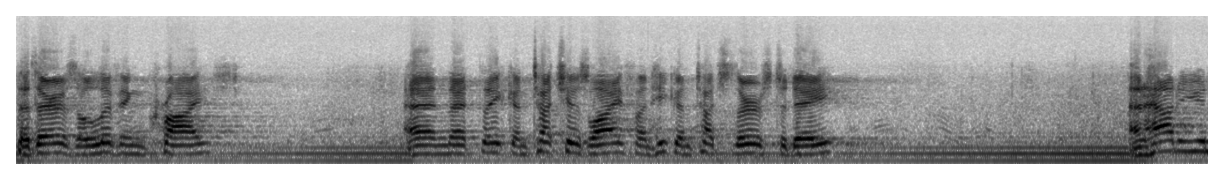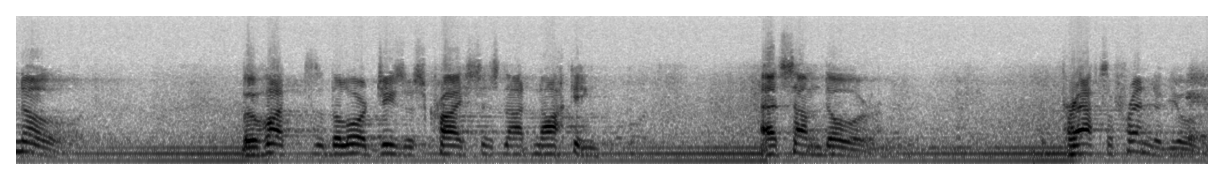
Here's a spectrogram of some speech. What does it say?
that there is a living Christ and that they can touch his life and he can touch theirs today? And how do you know but what the Lord Jesus Christ is not knocking at some door? Perhaps a friend of yours,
